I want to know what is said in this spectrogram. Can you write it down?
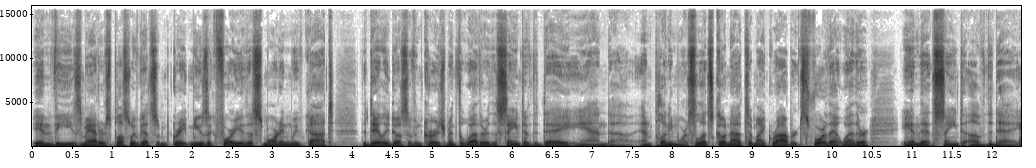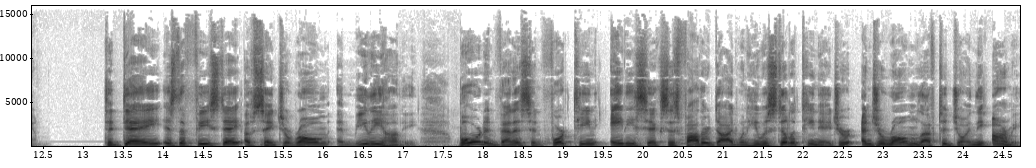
in these matters. Plus, we've got some great music for you this morning. We've got the daily dose of encouragement, the weather, the saint of the day, and uh, and plenty more. So let's go now to Mike Roberts for that weather and that saint of the day. Today is the feast day of Saint Jerome Emiliani. Born in Venice in 1486, his father died when he was still a teenager, and Jerome left to join the army.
